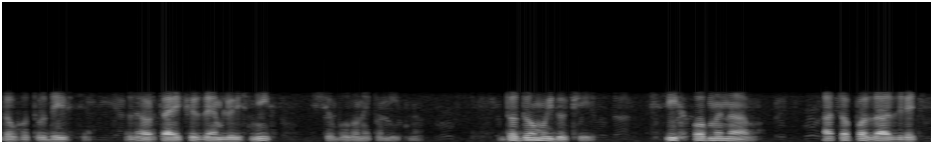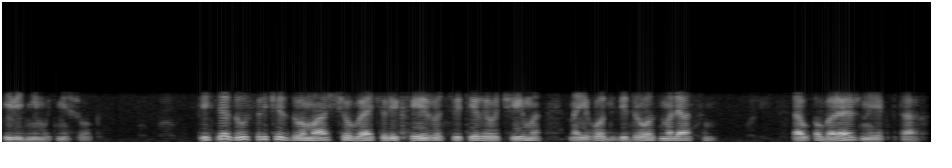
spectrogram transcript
Довго трудився, загортаючи землю і сніг, що було непомітно. Додому йдучи, всіх обминав, а то позазрять і віднімуть мішок. Після зустрічі з двома, що ввечері хижо світили очима на його відро з малясом, став обережний, як птах.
